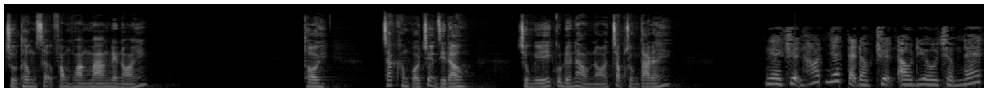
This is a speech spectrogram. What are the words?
Chủ thông sợ Phong hoang mang nên nói: "Thôi, chắc không có chuyện gì đâu. Chúng ý có đứa nào nó chọc chúng ta đấy. Nghe chuyện hot nhất tại đọc truyện audio.net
